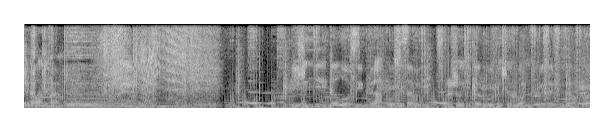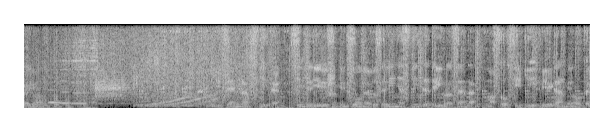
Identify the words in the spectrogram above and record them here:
Шоколад ФМ. Еженедельник Голов всегда в курсе событий. Спрашивайте вторую в точках Ванинского и Савицкого района. Пенсионерам скидка. Всем предъявившим пенсионное удостоверение скидка 3%. Московский и великан Минолка.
